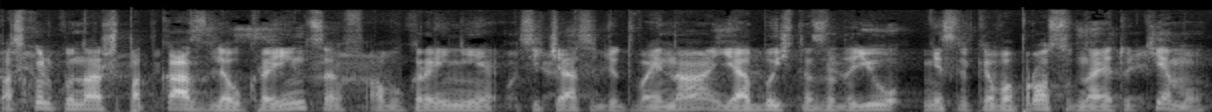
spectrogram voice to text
Поскольку наш подкаст для украинцев, а в Украине сейчас идет война, я обычно задаю несколько вопросов на эту тему.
